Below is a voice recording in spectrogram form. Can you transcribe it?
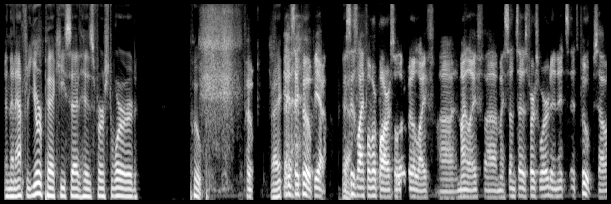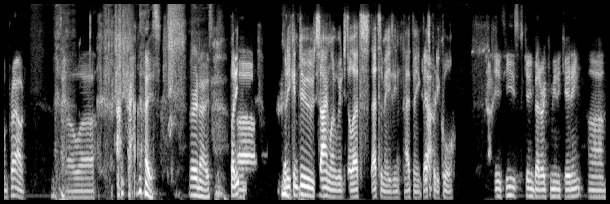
And then after your pick, he said his first word, poop. Poop. Right? I didn't say poop. Yeah. It's Yeah. his life over par, so a little bit of life. Uh, in my life, uh, my son said his first word, and it's it's poop. So I'm proud. So uh, nice. Very nice. But he, Uh, but he can do sign language, so that's that's amazing. I think that's Yeah. pretty cool. he, he's getting better at communicating. Um,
